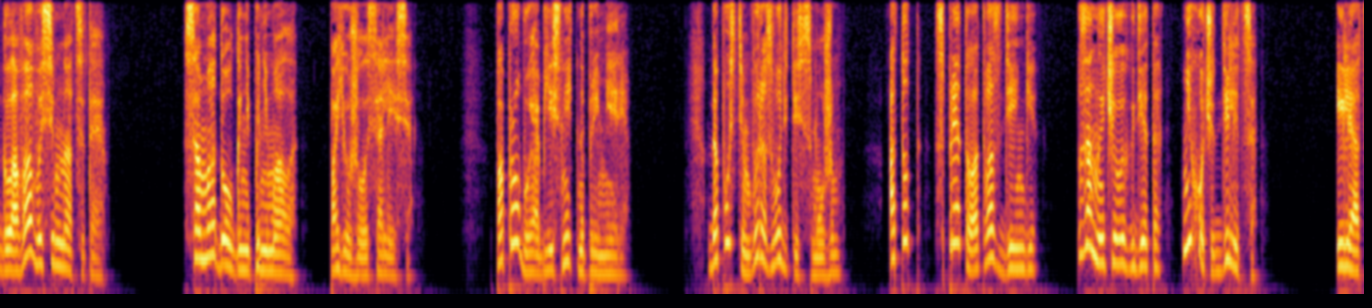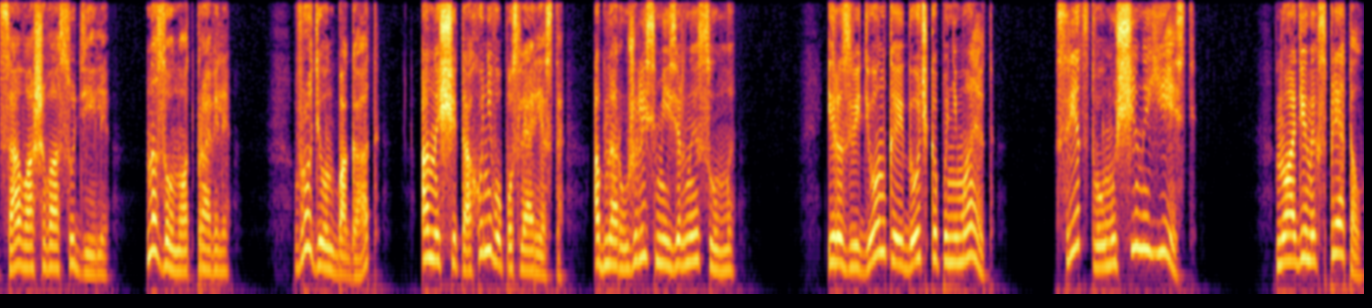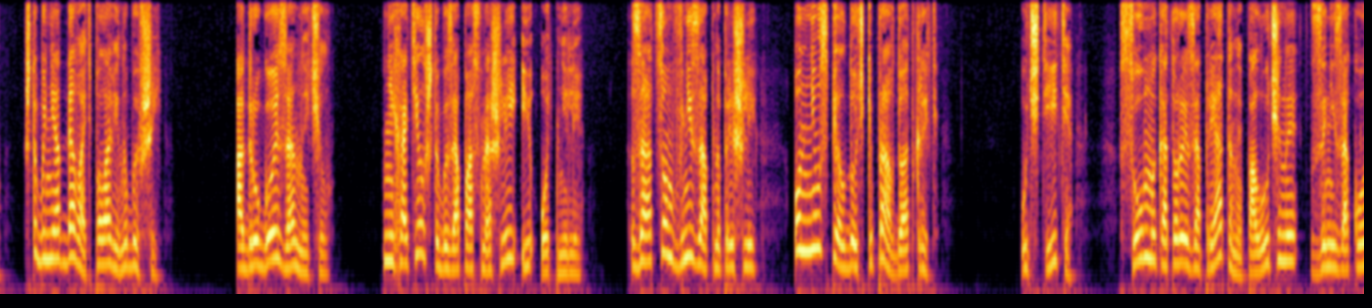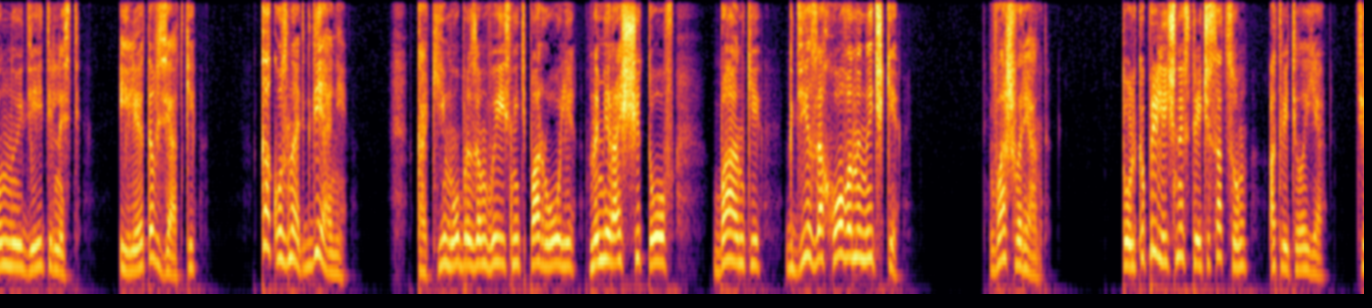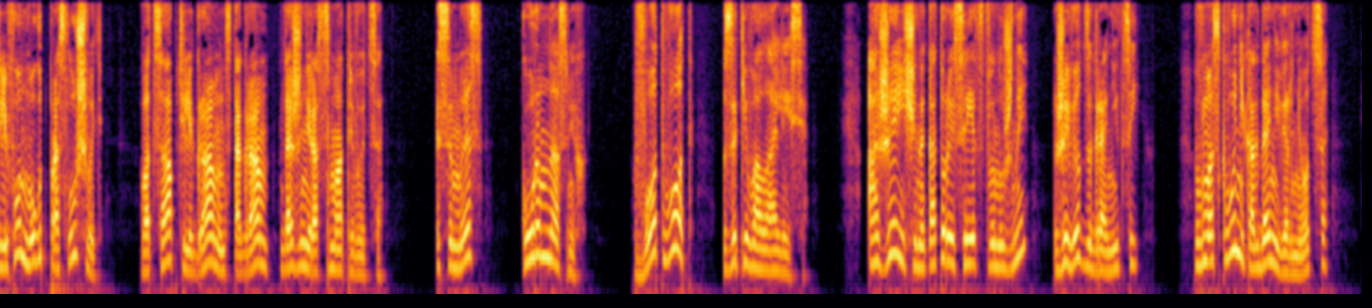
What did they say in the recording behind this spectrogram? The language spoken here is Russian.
Глава 18 «Сама долго не понимала», — поежилась Олеся. «Попробую объяснить на примере. Допустим, вы разводитесь с мужем, а тот спрятал от вас деньги, занычил их где-то, не хочет делиться. Или отца вашего осудили, на зону отправили. Вроде он богат, а на счетах у него после ареста обнаружились мизерные суммы. И разведенка, и дочка понимают. Средства у мужчины есть. Но один их спрятал, чтобы не отдавать половину бывшей. А другой занычил. Не хотел, чтобы запас нашли и отняли. За отцом внезапно пришли. Он не успел дочке правду открыть. Учтите, суммы, которые запрятаны, получены за незаконную деятельность. Или это взятки. Как узнать, где они? Каким образом выяснить пароли, номера счетов, банки, где захованы нычки? Ваш вариант. Только при личной встрече с отцом, ответила я. Телефон могут прослушивать. WhatsApp, Telegram, Instagram даже не рассматриваются. СМС куром насмех. Вот-вот, закивала Олеся. А женщина, которой средства нужны, живет за границей. В Москву никогда не вернется.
